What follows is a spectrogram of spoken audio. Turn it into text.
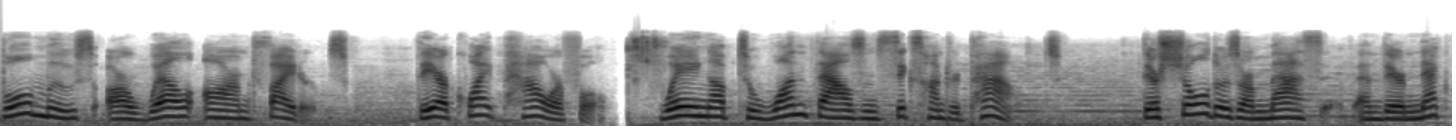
Bull moose are well-armed fighters. They are quite powerful, weighing up to 1,600 pounds. Their shoulders are massive and their neck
